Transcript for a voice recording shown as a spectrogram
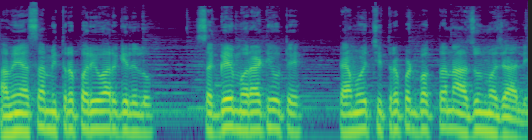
आम्ही असा मित्रपरिवार गेलेलो. सगळे मराठी होते. त्यामुळे चित्रपट बघताना अजून मजा आली.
